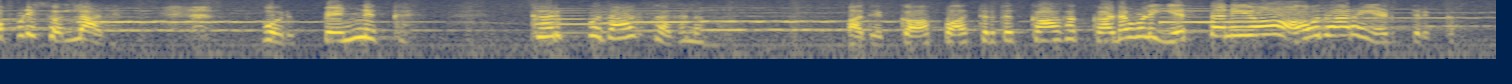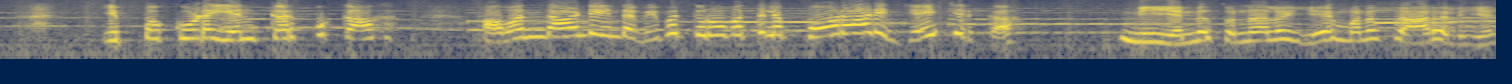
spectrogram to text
அப்படி சொல்லாத. ஒரு பெண்ணுக்கு கற்புதான் சகலம். அதை காப்பாத்துறதுக்காக கடவுள் எத்தனையோ அவதாரம் எடுத்திருக்க இப்ப கூட என் கற்புக்காக அவன் தாண்டி இந்த விபத்து ரூபத்துல போராடி ஜெயிச்சிருக்கா. நீ என்ன சொன்னாலும் ஏன் மனசு ஆறலையே.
